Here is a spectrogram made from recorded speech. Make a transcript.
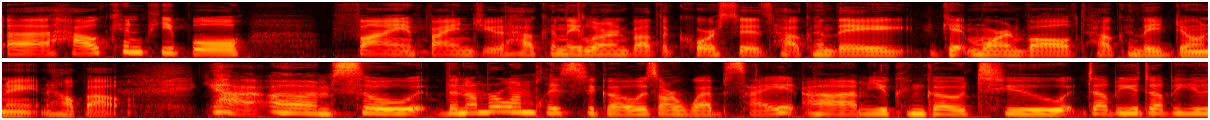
uh, how can people find find you? How can they learn about the courses? How can they get more involved? How can they donate and help out? Yeah. Um, so the number one place to go is our website. Um, you can go to www.cobs.org.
